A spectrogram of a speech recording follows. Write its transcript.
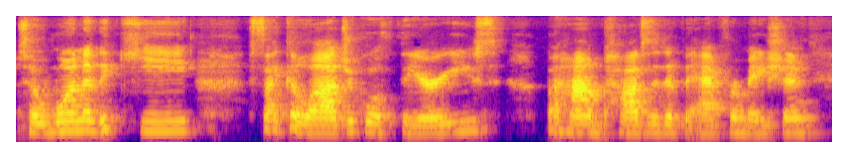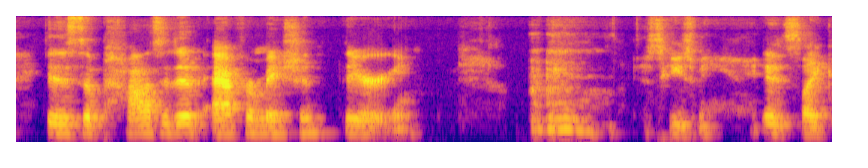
so, one of the key psychological theories behind positive affirmation is the positive affirmation theory. Excuse me. It's like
